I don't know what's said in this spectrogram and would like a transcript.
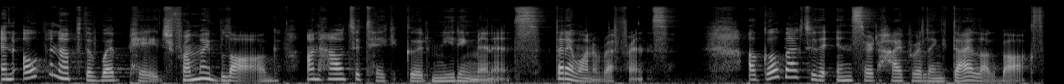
and open up the web page from my blog on how to take good meeting minutes that I want to reference. I'll go back to the Insert Hyperlink dialog box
